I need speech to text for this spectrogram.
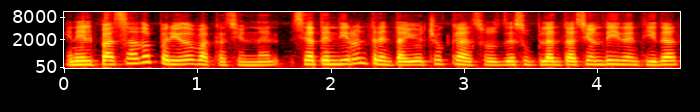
En el pasado periodo vacacional se atendieron 38 casos de suplantación de identidad,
